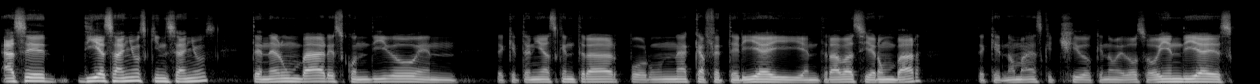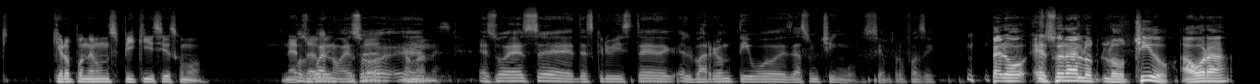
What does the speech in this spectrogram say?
Hace 10 años, 15 años, tener un bar escondido en, de que tenías que entrar por una cafetería y entrabas y era un bar, de que no más, qué chido, qué novedoso. Hoy en día es, quiero poner un speakeasy, es como, neta, Pues bueno, o eso, sea, no eh, mames. Eso es, eh, describiste el barrio antiguo desde hace un chingo. Siempre fue así. Pero eso era lo, lo chido. Ahora,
